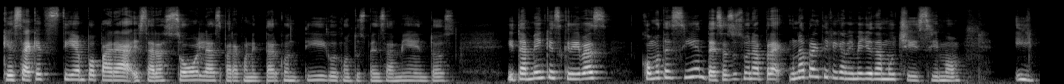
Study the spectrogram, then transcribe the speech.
Que saques tiempo para estar a solas, para conectar contigo y con tus pensamientos. Y también que escribas ¿Cómo te sientes? Eso es una, una práctica que a mí me ayuda muchísimo. Y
